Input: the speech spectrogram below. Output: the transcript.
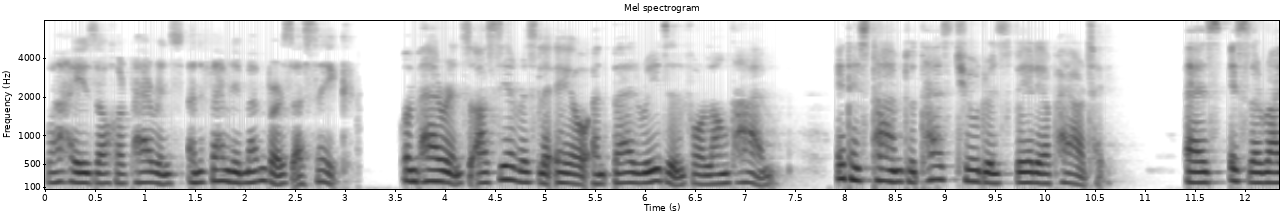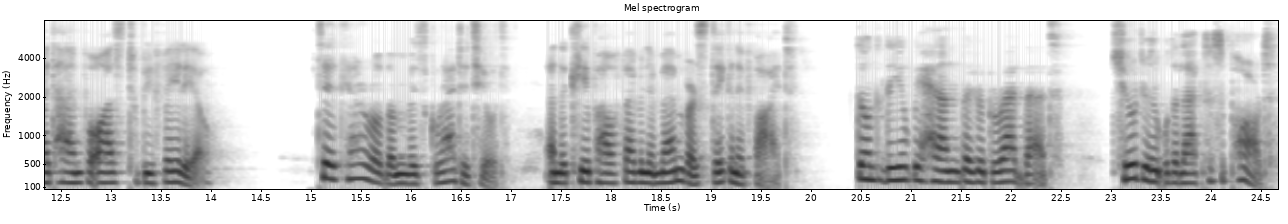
when his or her parents and family members are sick. When parents are seriously ill and bedridden for a long time, it is time to test children's filial piety, as it's the right time for us to be filial. Take care of them with gratitude and keep our family members dignified. Don't leave behind the regret that children would like to support,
